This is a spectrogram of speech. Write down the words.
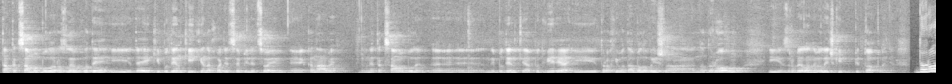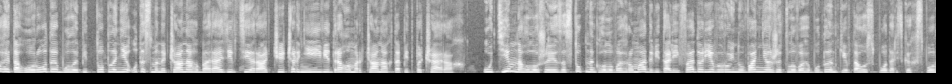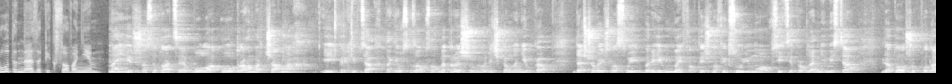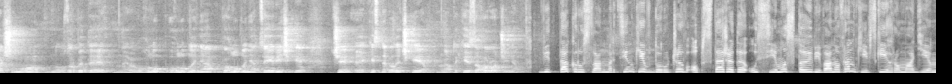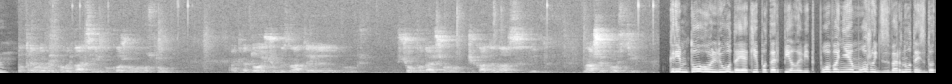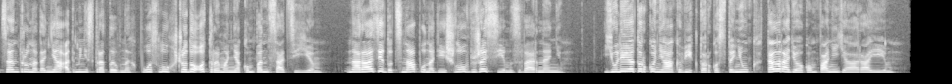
Там так само було розлив води, і деякі будинки, які знаходяться біля цієї е, канави, вони так само були е, е, не будинки, а подвір'я, і трохи вода була вийшла на дорогу і зробила невеличке підтоплення. Дороги та городи були підтоплені у Тисменичанах, Березівці, Радчі, Черніїві, Драгомарчанах та Підпечерах. Утім, наголошує заступник голови громади Віталій Федорів, руйнування житлових будинків та господарських споруд не зафіксовані. Найгірша ситуація була у Драгомарчанах і Крихівцях, так як сказав Руслан Дмитрович, річка Мланівка дещо вийшла з своїх берегів. Ми фактично фіксуємо всі ці проблемні місця для того, щоб в подальшому ну, зробити е, углублення, поглублення цієї річки чи якісь невеличкі ну, такі загородження. Відтак Руслан Марцінків доручив обстежити усі мости в Івано-Франківській громаді. Отримуємо рекомендації по кожному мосту для того, щоб знати, в подальшому чекати нас від наших мостів. Крім того, люди, які потерпіли від повені, можуть звернутись до центру надання адміністративних послуг щодо отримання компенсації. Наразі до ЦНАПу надійшло вже сім звернень. Юлія Торконяк, Віктор Костенюк, телерадіокомпанія Раї.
